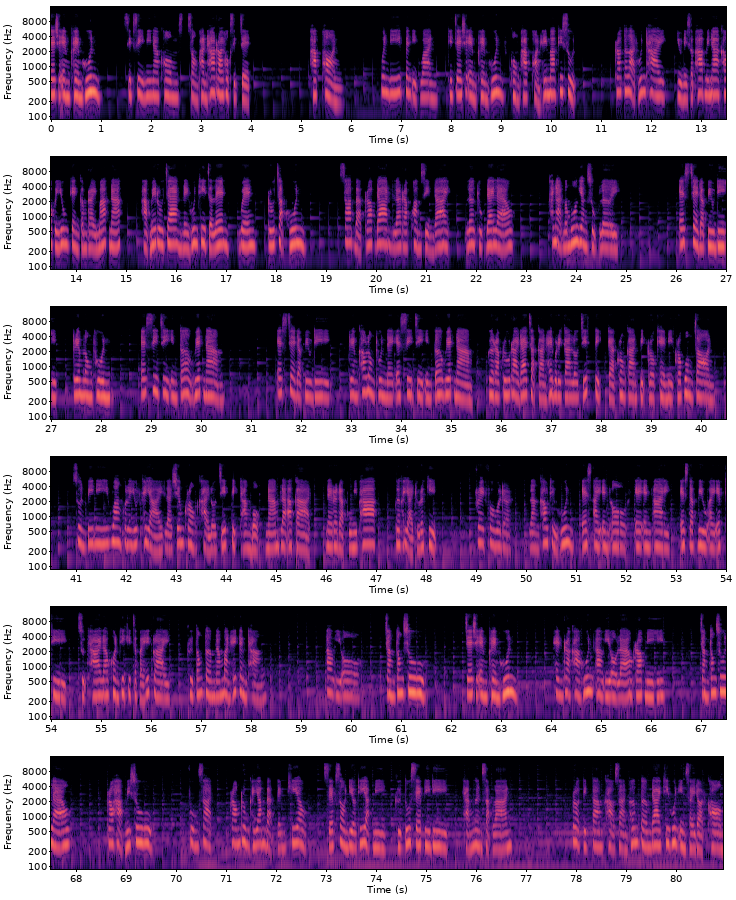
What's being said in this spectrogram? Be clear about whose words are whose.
Speaker 1: JHM เคลมหุ้น 14 มีนาคม 2567 พักผ่อน วันนี้เป็นอีกวันที่ JHM เคลมหุ้นคงพักผ่อนให้มากที่สุด เพราะตลาดหุ้นไทยอยู่ในสภาพไม่น่าเข้าไปยุ่งเก่งกำไรมากนัก หากไม่รู้แจ้งในหุ้นที่จะเล่น เว้น รู้จักหุ้น ทราบแบบรอบด้านและรับความเสี่ยงได้ เลิกทุกได้แล้ว ขนาดมะม่วงยังสุกเลย SJWD เตรียมลงทุน SCG Inter เวียดนาม SJWD เตรียมเข้าลงทุนใน SCG Inter เวียดนาม เพื่อรับรู้รายได้จากการให้บริการโลจิสติกส์แก่โครงการปิดโรเคมีครบวงจร ส่วนปีนี้วางกลยุทธ์ขยายและเชื่อมโครงข่ายโลจิสติกส์ทางบกน้ำและอากาศ ในระดับภูมิภาค เพื่อขยายธุรกิจ Freight Forwarder หลังเข้าถือหุ้น SINO ANI SWIFT สุดท้ายแล้วคนที่คิดจะไปให้ไกล คือต้องเติมน้ำมันให้เต็มถัง LEO จำต้องสู้ JHM เคลมหุ้น เห็นราคาหุ้น LEO แล้วรอบนี้ จำต้องสู้แล้ว เพราะหากไม่สู้ ฝูงสัตว์ พร้อมรุมขย้ำแบบเต็มเขี้ยว เซฟโซนเดียวที่อยากมีคือตู้เซฟดีๆ แถมเงินสักล้าน โปรดติดตามข่าวสารเพิ่มเติมได้ที่หุ้น inside.com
